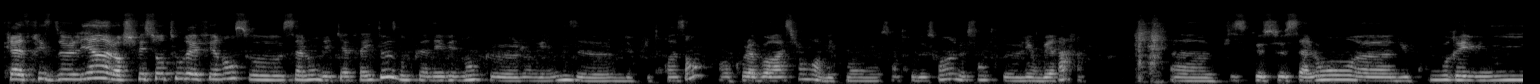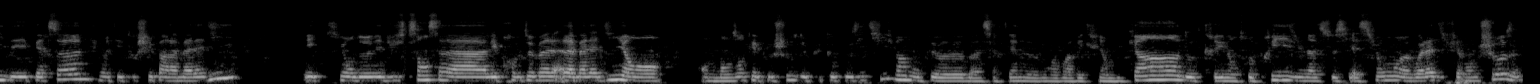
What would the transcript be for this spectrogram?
créatrice de liens. Alors, je fais surtout référence au Salon des Caféiteuses, donc un événement que j'organise euh, depuis trois ans en collaboration avec mon centre de soins, le centre Léon Bérard. Euh, puisque ce salon, euh, du coup, réunit des personnes qui ont été touchées par la maladie et qui ont donné du sens à l'épreuve de la maladie en, en faisant quelque chose de plutôt positif. Hein. Donc, euh, bah, certaines vont avoir écrit un bouquin, d'autres créer une entreprise, une association, euh, voilà, différentes choses.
